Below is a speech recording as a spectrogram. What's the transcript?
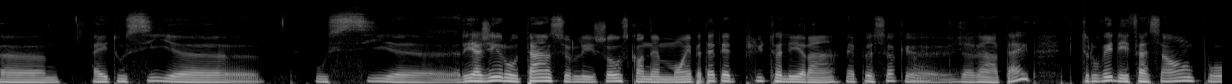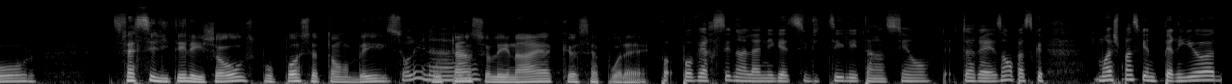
euh, être aussi euh, aussi euh, réagir autant sur les choses qu'on aime moins, peut-être être plus tolérant. C'est un peu ça que j'avais en tête. Puis trouver des façons pour faciliter les choses pour pas se tomber sur les nerfs. autant sur les nerfs que ça pourrait. pas, pas verser dans la négativité, les tensions. Tu as raison, parce que moi, je pense qu'il y a une période,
